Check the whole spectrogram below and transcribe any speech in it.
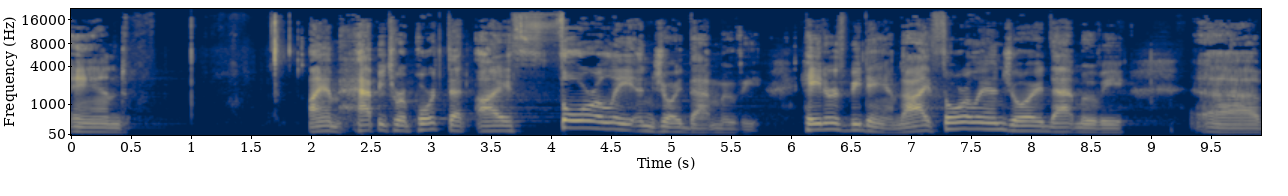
and I am happy to report that I thoroughly enjoyed that movie. Haters be damned, I thoroughly enjoyed that movie. Uh,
